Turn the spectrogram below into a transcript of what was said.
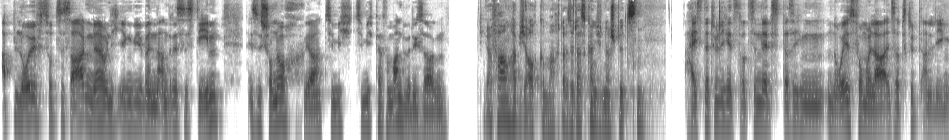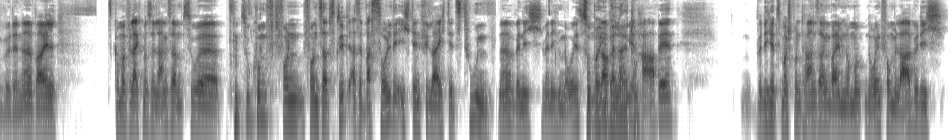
abläuft sozusagen, ne, und nicht irgendwie über ein anderes System, ist es schon noch ja ziemlich ziemlich performant, würde ich sagen. Die Erfahrung habe ich auch gemacht, also das kann ich unterstützen. Heißt natürlich jetzt trotzdem nicht, dass ich ein neues Formular als Subskript anlegen würde, ne? weil Jetzt kommen wir vielleicht mal so langsam zur Zukunft von, von Subscript. Also was sollte ich denn vielleicht jetzt tun, ne? wenn ich, wenn ich ein neues Super Formular vor mir habe? Würde ich jetzt mal spontan sagen, beim neuen Formular würde ich,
